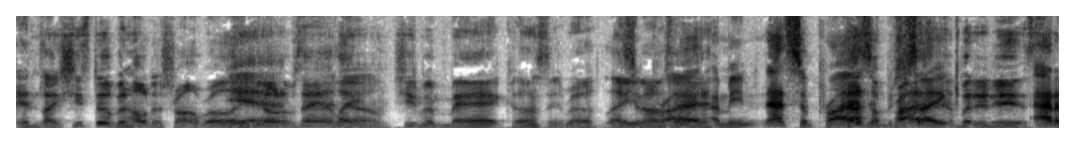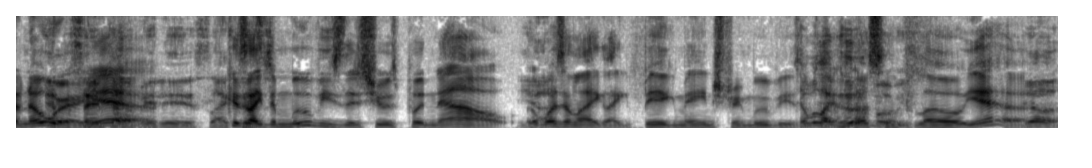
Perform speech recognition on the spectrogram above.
and like she's still been holding strong, bro. Like, you know what I'm saying? Like she's been mad constant, bro. Like you know what I'm saying? I mean, not Not surprising, but just surprising, like but it is out of nowhere. At the same yeah, time, it is like because like the movies that she was putting out, Yeah. it wasn't like like big mainstream movies. It was like hood Hustle and movies. Flow. Yeah. Yeah,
